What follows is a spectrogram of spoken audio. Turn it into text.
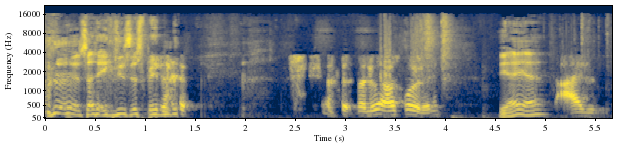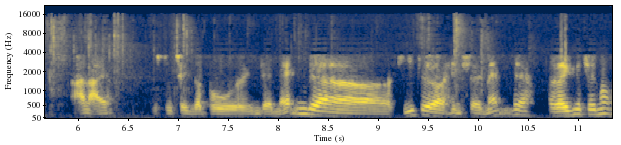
så er det ikke lige så spændende. så nu har jeg også prøvet det. Ja, ja. Nej, nej, nej. Hvis du tænker på en der manden der, Gitte og hendes øh, mand der, der ringede til mig.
